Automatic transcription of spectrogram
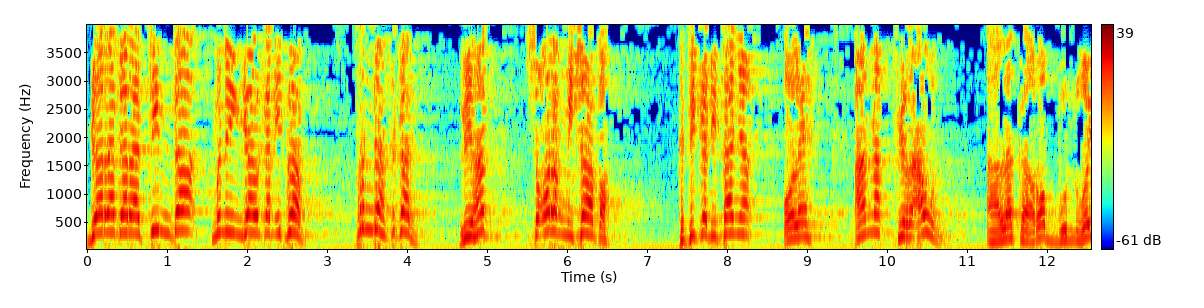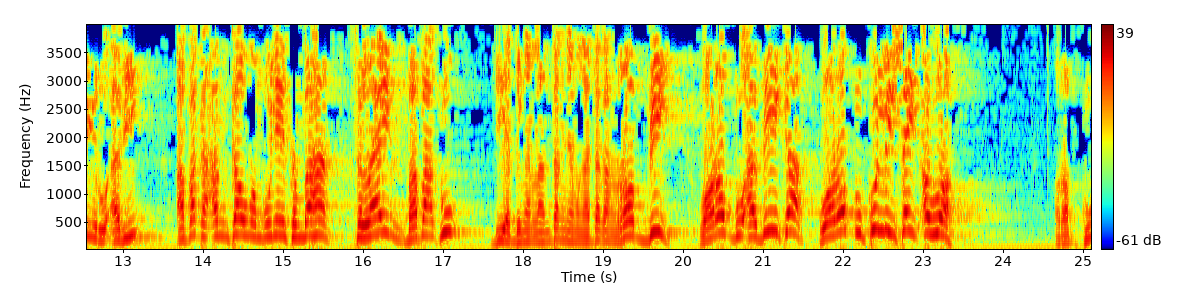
Gara-gara cinta meninggalkan Islam. Rendah sekali. Lihat seorang misyafah ketika ditanya oleh anak Fir'aun. Alaka Rabbun ghairu abi? Apakah engkau mempunyai sembahan selain bapakku? Dia dengan lantangnya mengatakan, Robbi, wa rabbu abika wa rabbu kulli syai Allah. Rabbku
